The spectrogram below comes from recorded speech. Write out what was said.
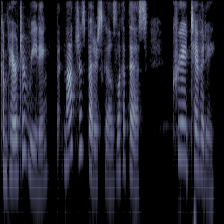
compared to reading, but not just better skills. Look at this creativity.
